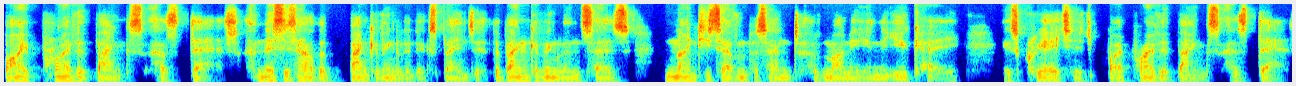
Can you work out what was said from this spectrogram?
by private banks as debt. And this is how the Bank of England explains it. The Bank of England says 97% of money in the UK is created by private banks as debt.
